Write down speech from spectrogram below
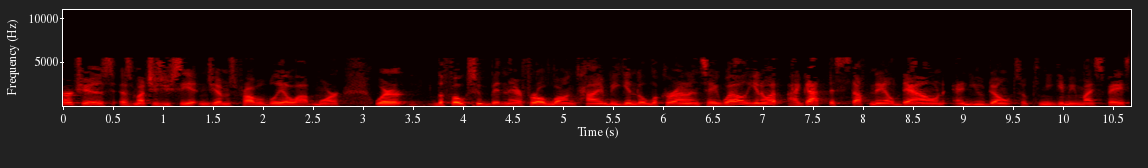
churches as much as you see it in gyms, probably a lot more, where the folks who've been there for a long time begin to look around and say, well, you know what? I got this stuff nailed down and you don't, so can you give me my space?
